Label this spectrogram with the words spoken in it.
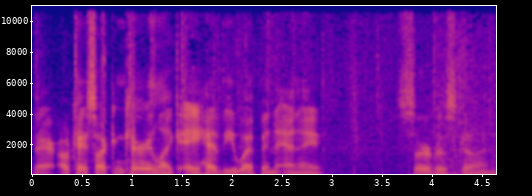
there. Okay, so I can carry like a heavy weapon and a service gun.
